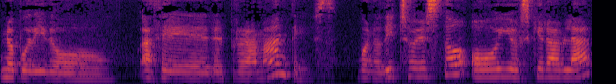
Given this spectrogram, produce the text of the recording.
no he podido hacer el programa antes. Bueno, dicho esto, hoy os quiero hablar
